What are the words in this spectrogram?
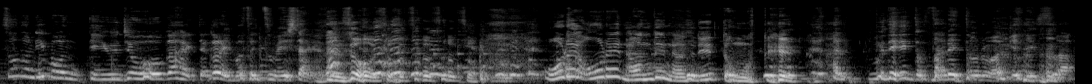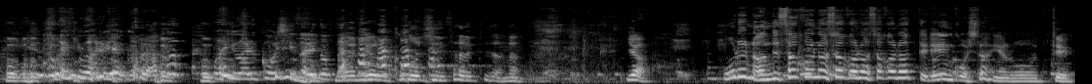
そのリボンっていう情報が入ったから今説明したんやな。そうそうそうそうそう。俺俺なんでなんでと思って。アップデートされとるわけですわ。マニュアルやから。マニュアル更新されとった。マニュアル更新されてたな。いや俺なんで魚魚魚って連呼したんやろうって。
